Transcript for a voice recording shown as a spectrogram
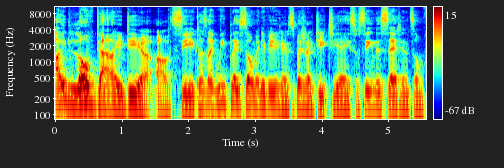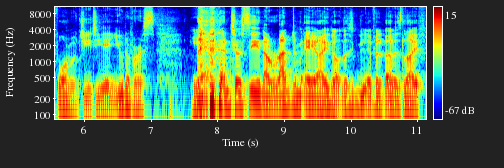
I love that idea of see because like we play so many video games, especially like GTA. So seeing this set in some form of GTA universe, yeah. and just seeing a random AI going living about his life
